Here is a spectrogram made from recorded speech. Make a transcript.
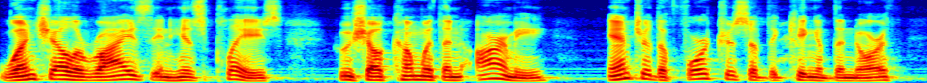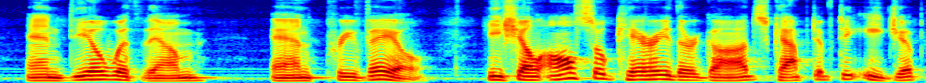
one shall arise in his place, who shall come with an army, enter the fortress of the king of the north, and deal with them and prevail. He shall also carry their gods captive to Egypt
